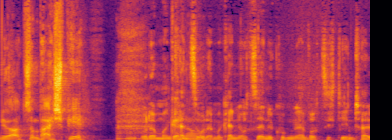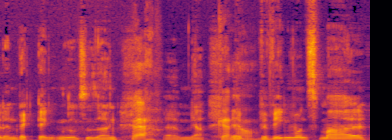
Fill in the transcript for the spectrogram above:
Ja, zum Beispiel. Oder man kann Genau. oder man kann ja auch zu Ende gucken einfach sich den Teil dann wegdenken sozusagen. Ja, ähm, ja. genau. Äh, bewegen wir uns mal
